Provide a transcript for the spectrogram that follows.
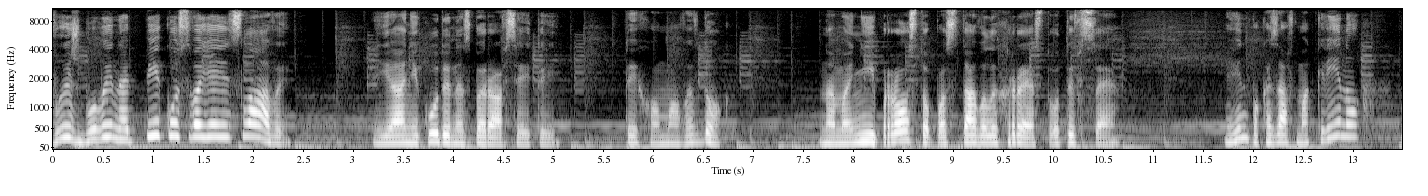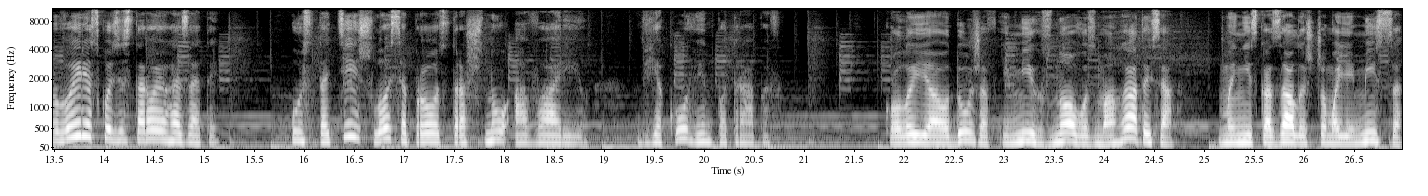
Ви ж були на піку своєї слави. Я нікуди не збирався йти, тихо мовив док. На мені просто поставили хрест, от і все. Він показав Макквіну вирізку зі старої газети. У статті йшлося про страшну аварію, в яку він потрапив. Коли я одужав і міг знову змагатися, мені сказали, що моє місце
